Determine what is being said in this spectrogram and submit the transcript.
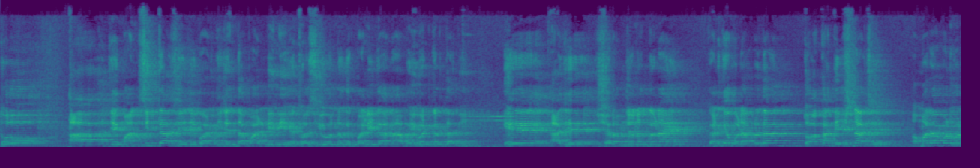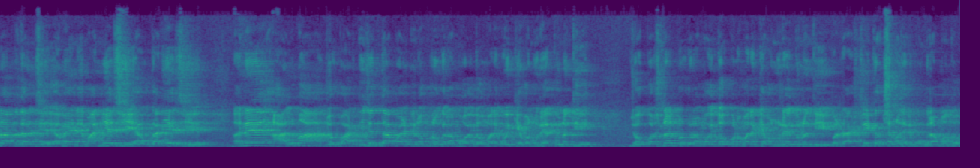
તો આ જે માનસિકતા છે, જે ભારતીય જનતા પાર્ટીની અથવા સિયોર નગરપાલિકાના વહીવટકર્તાની એ આજે શરમજનક ગણાય. કારણ કે વડાપ્રધાન તો આખા દેશના છે. અમારા પણ વડાપ્રધાન છે. અમે એને માનીએ છીએ, આવકારીએ છીએ. અને હાલમાં જો ભારતીય જનતા પાર્ટીનો પ્રોગ્રામ હોય તો અમારે કોઈ કહેવાનું રહેતું નથી. જો પર્સનલ પ્રોગ્રામ હોય તો પણ અમારે કહેવાનું રહેતું નથી. પણ રાષ્ટ્રીય કક્ષાનો જ્યારે પ્રોગ્રામ હતો,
